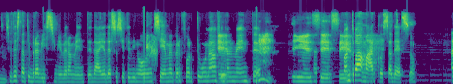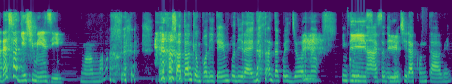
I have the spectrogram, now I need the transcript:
Mm. Siete stati bravissimi veramente, dai, adesso siete di nuovo insieme per fortuna, sì. finalmente. Sì, sì, sì. Quanto ha Marcos adesso? Adesso ha dieci mesi. Mamma, è passato anche un po' di tempo direi da, da quel giorno in cui sì, è nato, sì, di cui ci raccontavi.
